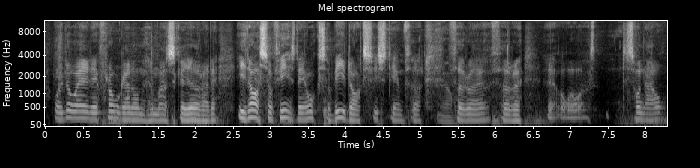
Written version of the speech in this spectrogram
Och då är det frågan om hur man ska göra det. Idag så finns det också bidragssystem för, Ja. för, eh, för eh, sådana,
